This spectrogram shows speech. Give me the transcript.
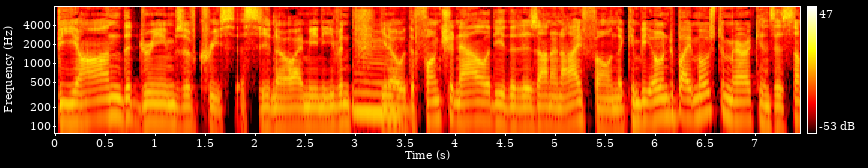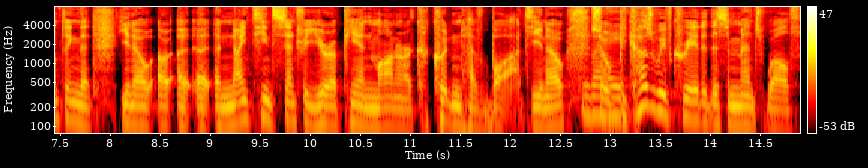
beyond the dreams of Croesus. You know, I mean, even mm. you know the functionality that is on an iPhone that can be owned by most Americans is something that you know a, a, a 19th century European monarch couldn't have bought. You know, right. so because we've created this immense wealth,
